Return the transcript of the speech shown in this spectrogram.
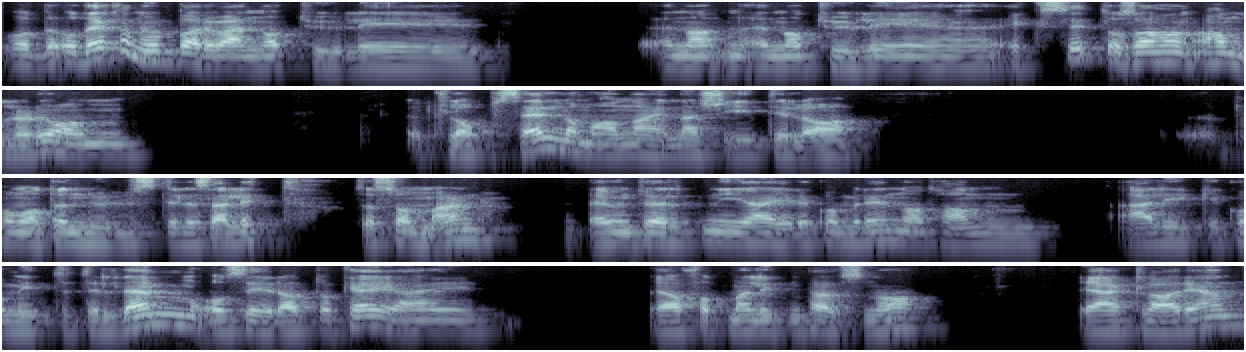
og, det, og, det, kan jo bare være en naturlig, en, en naturlig exit. Og så handler det jo om Klopp selv, om han har energi til å på en måte nullstille seg litt til sommeren. Eventuelt nye eiere kommer inn, og at han er like committed til dem og sier at OK, jeg, jeg har fått meg en liten pause nå. Jeg er klar igjen.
